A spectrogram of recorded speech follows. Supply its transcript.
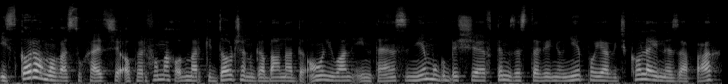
I skoro mowa, słuchajcie, o perfumach od marki Dolce Gabbana The Only One Intense, nie mógłby się w tym zestawieniu nie pojawić kolejny zapach,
